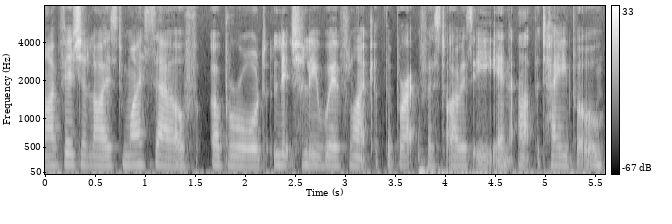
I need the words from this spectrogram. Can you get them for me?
I visualized myself abroad, literally with like the breakfast I was eating at the table.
